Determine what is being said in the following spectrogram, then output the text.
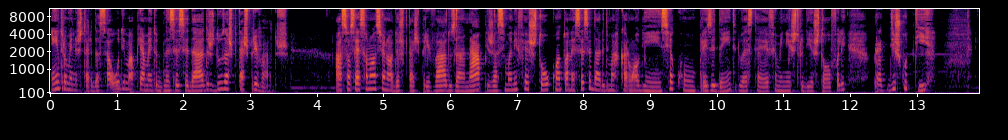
Entre o Ministério da Saúde e mapeamento de necessidades dos hospitais privados. A Associação Nacional de Hospitais Privados, a ANAP, já se manifestou quanto à necessidade de marcar uma audiência com o presidente do STF, o ministro Dias Toffoli, para discutir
